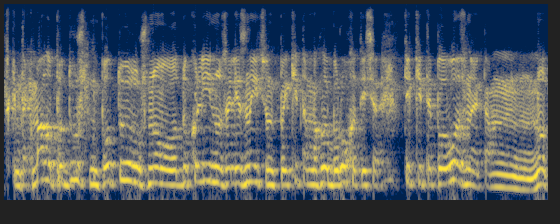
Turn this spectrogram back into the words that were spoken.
таким так мало подушну, потужну одноколійну залізницю, по якій там могли б рухатися тільки тепловозно, як там, ну,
